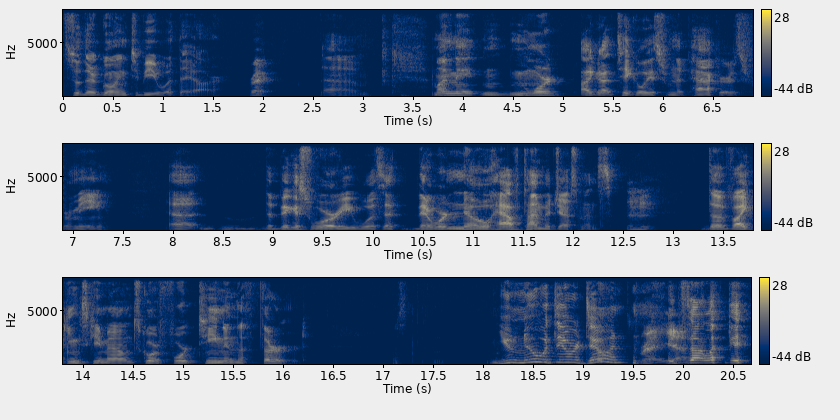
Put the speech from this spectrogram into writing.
so they're going to be what they are. Right. Um, my main more I got takeaways from the Packers for me. Uh, the biggest worry was that there were no halftime adjustments. Mhm. The Vikings came out and scored 14 in the third. You knew what they were doing. Right, yeah. It's not like they,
